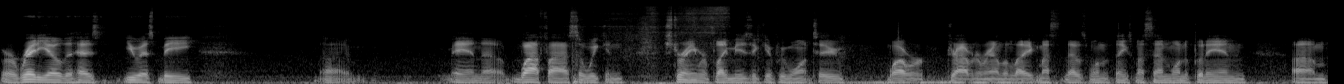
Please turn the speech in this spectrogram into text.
or radio that has USB uh, and uh, Wi-Fi so we can stream or play music if we want to while we're driving around the lake. My, that was one of the things my son wanted to put in. Um,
